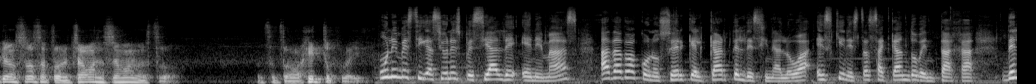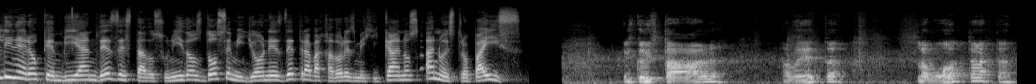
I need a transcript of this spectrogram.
que nosotros aprovechamos y hacemos nuestro, nuestro trabajito por ahí. Una investigación especial de N+, ha dado a conocer que el cártel de Sinaloa es quien está sacando ventaja del dinero que envían desde Estados Unidos 12 millones de trabajadores mexicanos a nuestro país el cristal, la beta, la mota, hasta.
